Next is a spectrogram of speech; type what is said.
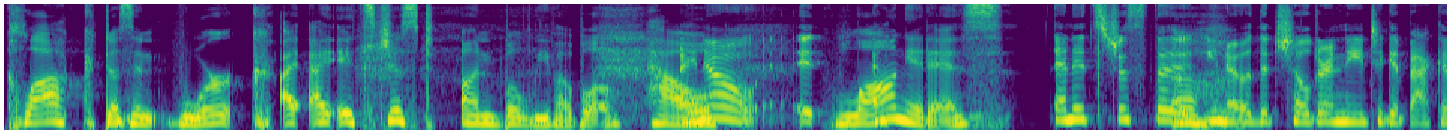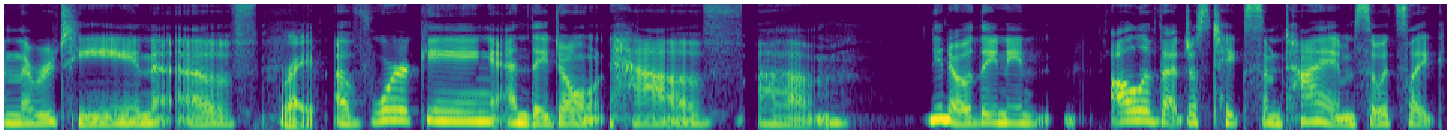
clock doesn't work. I, I it's just unbelievable how I know it long and, it is. And it's just the Ugh. you know the children need to get back in the routine of right of working, and they don't have um, you know they need all of that just takes some time. So it's like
